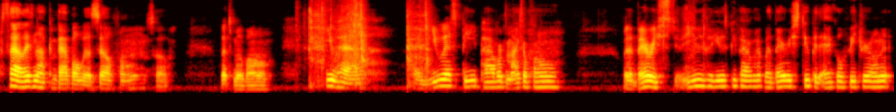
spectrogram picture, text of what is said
sadly it's not compatible with a cell phone, so let's move on. You have a USB powered microphone with a very USB powered with a very stupid echo feature on it,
